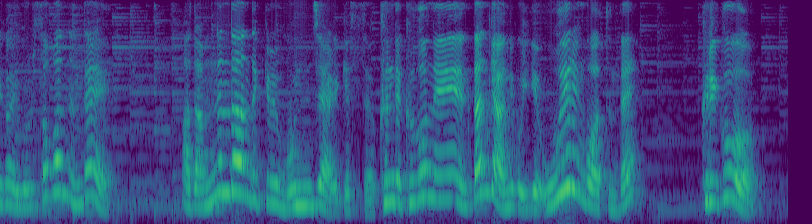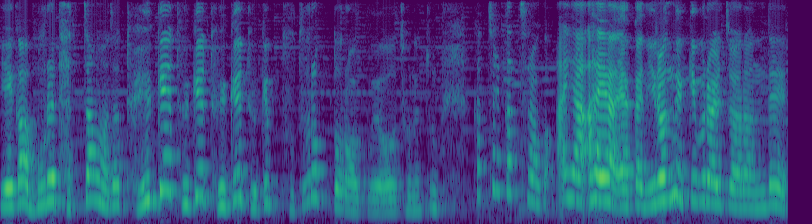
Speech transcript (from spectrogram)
제가 이걸 써봤는데 아 남는다는 느낌이 뭔지 알겠어요. 근데 그거는 딴 게 아니고 이게 오일인 것 같은데? 그리고 얘가 물에 닿자마자 되게 되게 되게 되게 부드럽더라고요. 저는 좀 까칠까칠하고 아야 아야 약간 이런 느낌을 할 줄 알았는데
